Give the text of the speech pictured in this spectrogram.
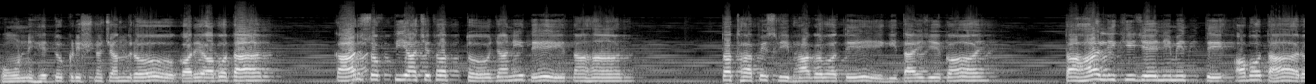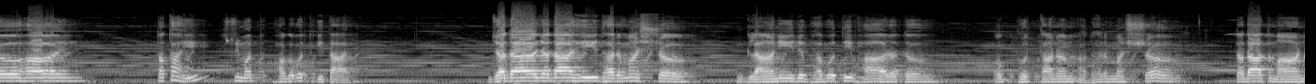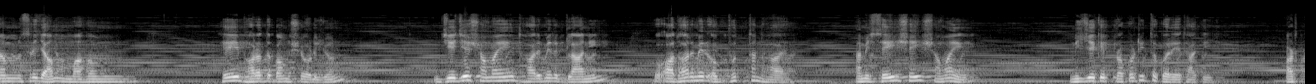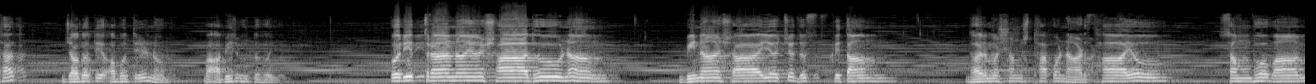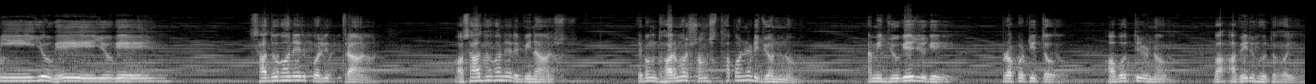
কোন হেতু কৃষ্ণচন্দ্র করে অবতার? কার শক্তি আছে তত্ত্ব জানিতে তাহার? তথাপি শ্রী ভাগবতে গীতায় যে কয়, তাহা লিখি যে নিমিত্তে অবতার হয়। তথাহি শ্রীমদ্ ভগবত গীতায়। যদা যদা হি ধর্মস্য গ্লানির্ভবতি ভারত। অভ্যুত্থানম অধর্মস্য তদাত্মানম সৃজমহম হে ভরত বংশ অর্জুন যে যে সময়ে ধর্মের গ্লানি ও অধর্মের অভ্যুত্থান হয়, আমি সেই সেই সময়ে নিজেকে প্রকটিত করে থাকি, অর্থাৎ জগতে অবতীর্ণ বা আবির্ভূত হই। পরিত্রাণায় সাধূনাং বিনাশায় চ দুষ্কৃতাম ধর্ম সংস্থাপনার্থায় সম্ভবামি যুগে যুগে। সাধুগণের পরিত্রাণ, অসাধুগণের বিনাশ এবং ধর্ম সংস্থাপনের জন্য আমি যুগে যুগে প্রকটিত অবতীর্ণ বা আবির্ভূত হই।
